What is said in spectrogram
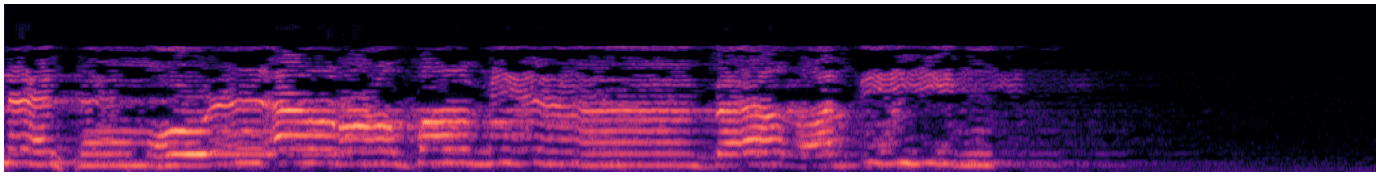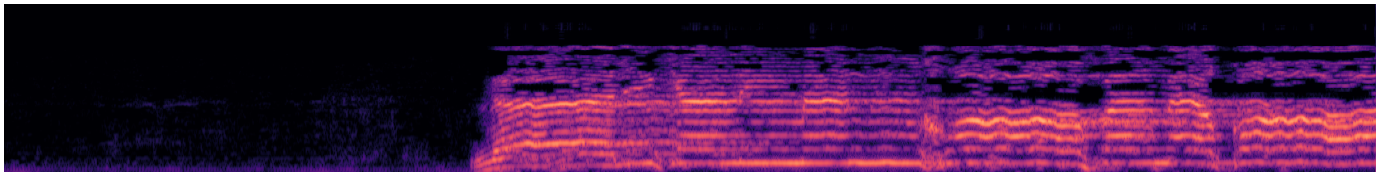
ولنسكننكم الأرض من بعدهم. ذلك لمن خاف مقامي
